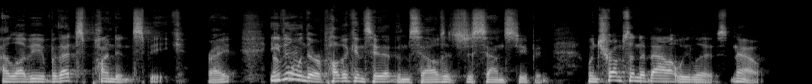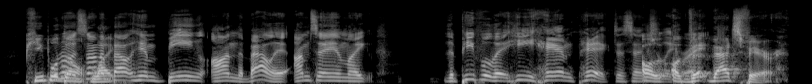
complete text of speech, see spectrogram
I love you, but that's pundit speak, right? Even Okay. when the Republicans say that themselves, it just sounds stupid. When Trump's on the ballot, we lose. No, people well, no, don't it's not like. about him being on the ballot. I'm saying like the people that he handpicked, oh, essentially. oh right? th- that's fair.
